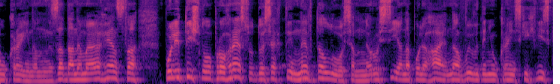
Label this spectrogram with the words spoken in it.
Україна. За даними агентства, політичного прогресу досягти не вдалося. Росія наполягає на виведенні українських військ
